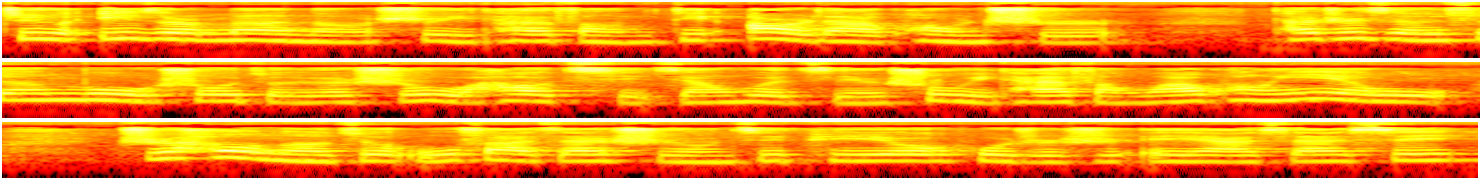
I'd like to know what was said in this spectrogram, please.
这个 Etherman 呢是以太坊第二大矿池，它之前宣布说九月十五号起将会结束以太坊挖矿业务，之后呢就无法再使用 GPU 或者是 ASIC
